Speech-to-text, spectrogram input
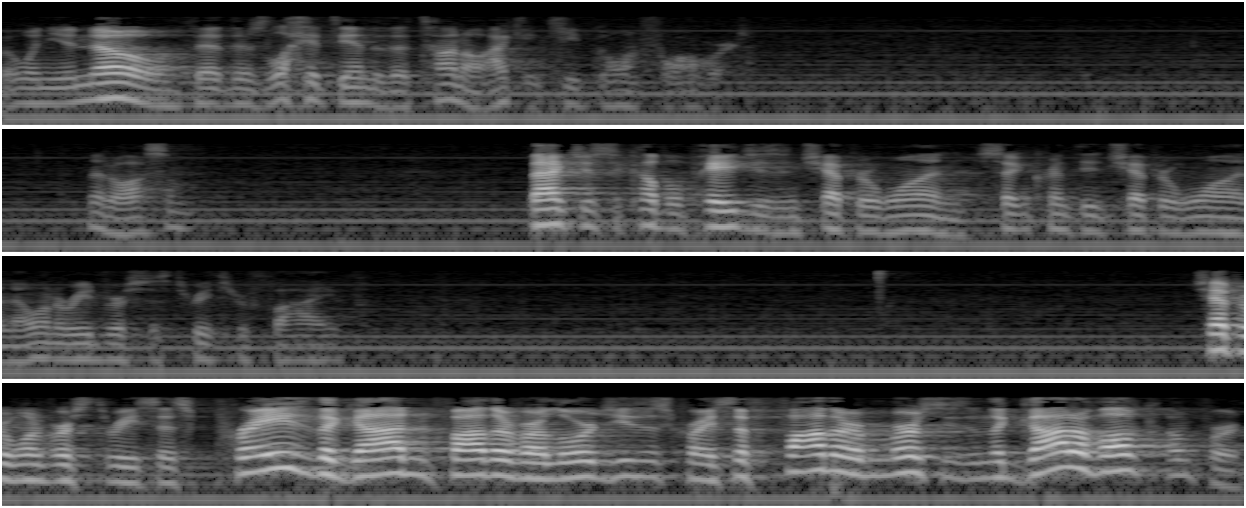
But when you know that there's light at the end of the tunnel, I can keep going forward. Isn't that awesome? Back just a couple pages in chapter 1, 2 Corinthians chapter 1. I want to read verses 3 through 5. Chapter 1, verse 3 says, Praise the God and Father of our Lord Jesus Christ, the Father of mercies and the God of all comfort.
